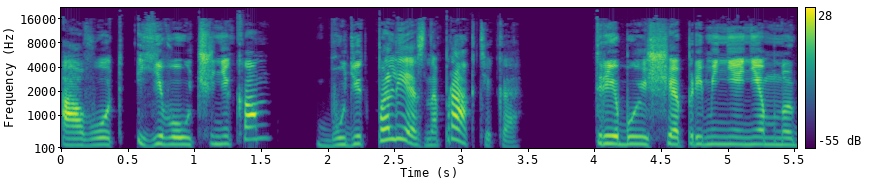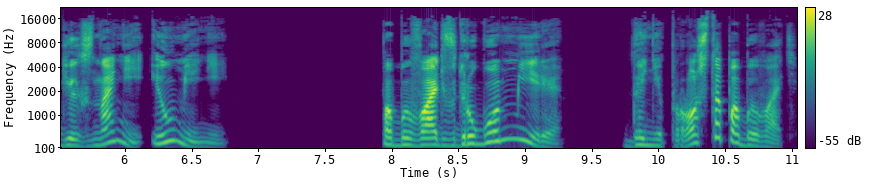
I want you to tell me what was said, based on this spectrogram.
А вот его ученикам будет полезна практика, требующая применения многих знаний и умений. Побывать в другом мире, да не просто побывать,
